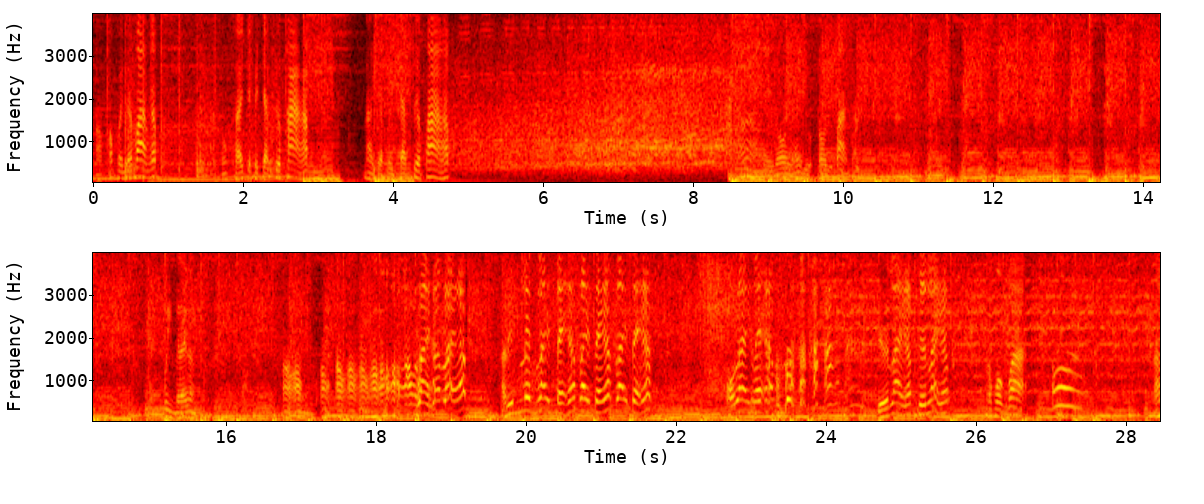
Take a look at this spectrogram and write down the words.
เอาเข้าไปในบ้านครับ สงสัยจะไปจัดเสื้อผ้าครับ น่าจะไปจัดเสื้อผ้าครับรอให้อยู่รออยู่บ้านก่อนวิ่งไปไหนกันเอาเอาเอาเอาเอาเอาเอาเอาเอาไล่ครับไล่ครับ อันนี้เล่นไล่เตะครับไล่เตะครับไล่เตะครับโอ้ไล่เตะครับ เดินไล่ครับเดินไล่ครับเขาบอกว่าอะ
